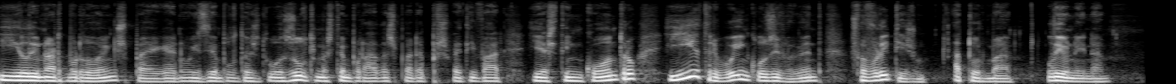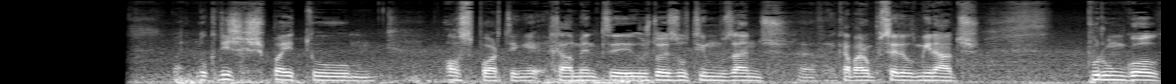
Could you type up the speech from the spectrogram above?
e Leonardo Bordões pega no exemplo das duas últimas temporadas para perspectivar este encontro e atribui inclusivamente favoritismo à turma leonina. Bem, no que diz respeito ao Sporting, realmente os dois últimos anos eh, acabaram por ser eliminados por um golo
